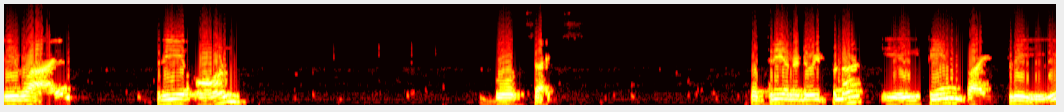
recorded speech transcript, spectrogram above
divide 3 on both sides. இப்போ 3 ஆல டிவைட் பண்ணா 18 by 3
